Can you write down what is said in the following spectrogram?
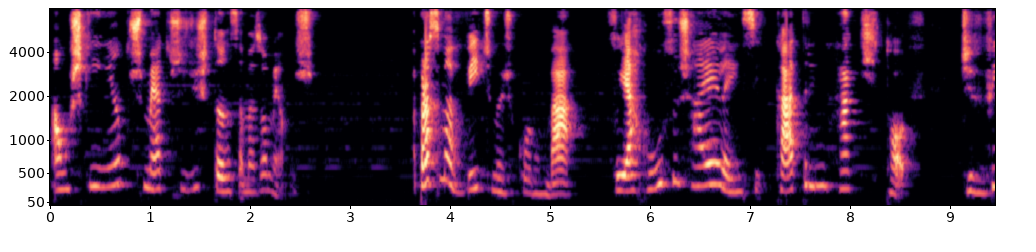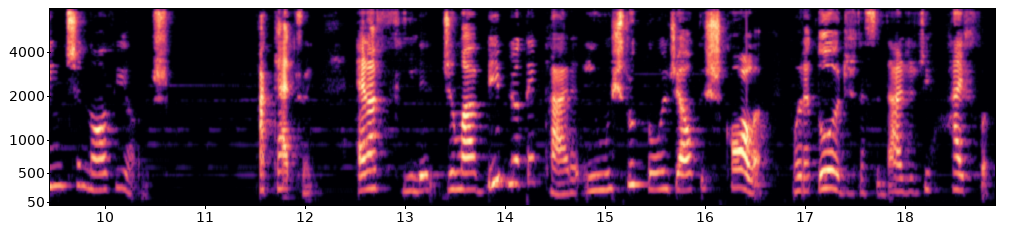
a uns 500 metros de distância, mais ou menos. Próxima vítima de Corumbá foi a russo-israelense Katrin Rakitov, de 29 anos. A Katrin era filha de uma bibliotecária e um instrutor de autoescola, moradores da cidade de Haifa,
